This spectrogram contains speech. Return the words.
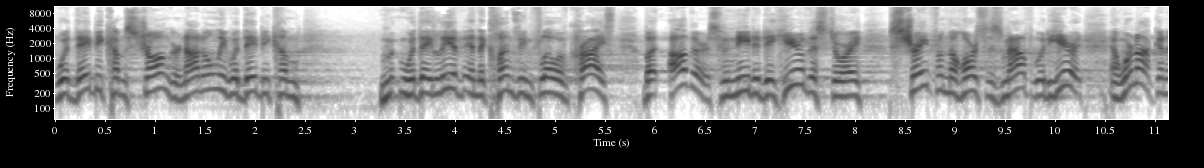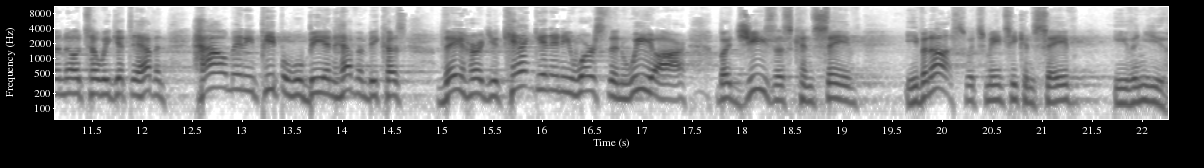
would they become stronger, not only would they become would they live in the cleansing flow of Christ? But others who needed to hear the story straight from the horse's mouth would hear it. And we're not going to know till we get to heaven how many people will be in heaven because they heard you can't get any worse than we are, but Jesus can save even us, which means he can save even you.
